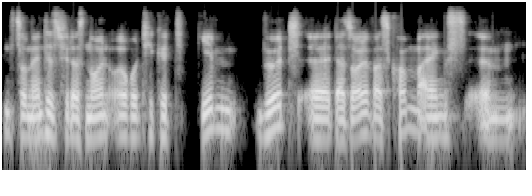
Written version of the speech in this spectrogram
Instrumente es für das 9-Euro-Ticket geben wird. Äh, da soll was kommen, allerdings ähm,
